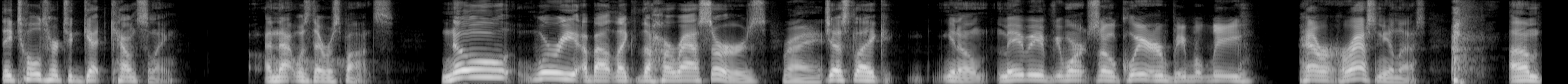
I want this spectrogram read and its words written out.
they told her to get counseling, and that was their response. No worry about like the harassers Right. just like you know maybe if you weren't so queer people be har- harassing you less um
